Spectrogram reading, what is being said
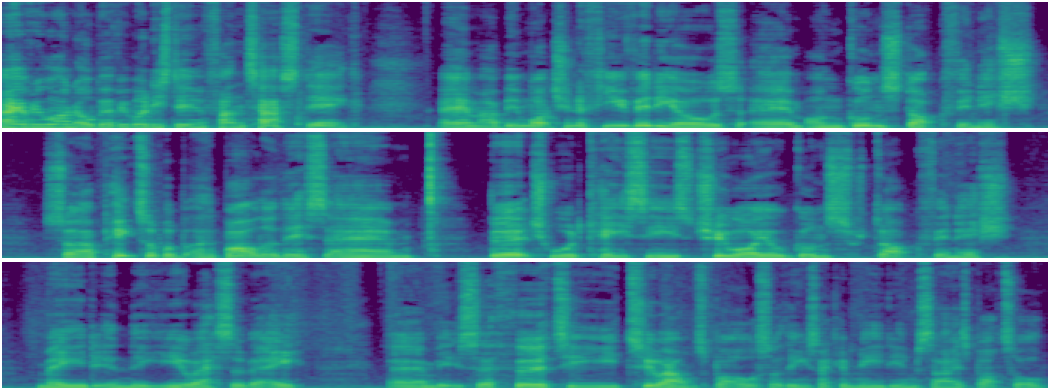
Hi everyone, hope everybody's doing fantastic. Um, I've been watching a few videos um, on gun stock finish. So I picked up a, a bottle of this um, Birchwood Casey's Tru-Oil gun stock finish made in the US of A. Um, it's a 32 ounce bottle, so I think it's like a medium sized bottle.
